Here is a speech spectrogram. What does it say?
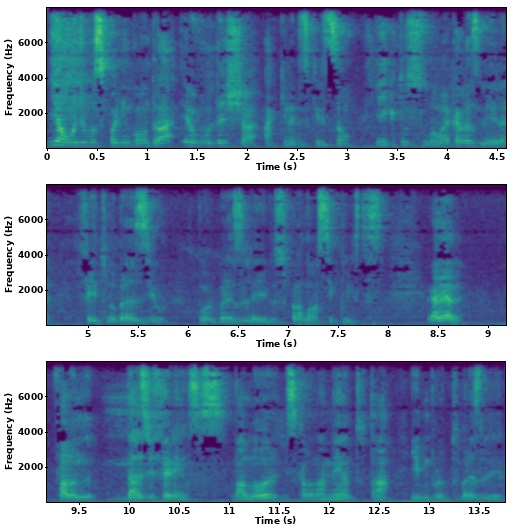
e aonde você pode encontrar eu vou deixar aqui na descrição. Ictus, uma marca brasileira, feito no Brasil por brasileiros para nós ciclistas. Galera, falando das diferenças, valor, escalonamento, tá? E um produto brasileiro.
